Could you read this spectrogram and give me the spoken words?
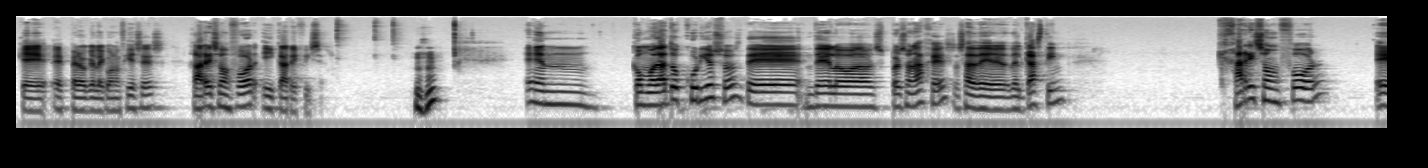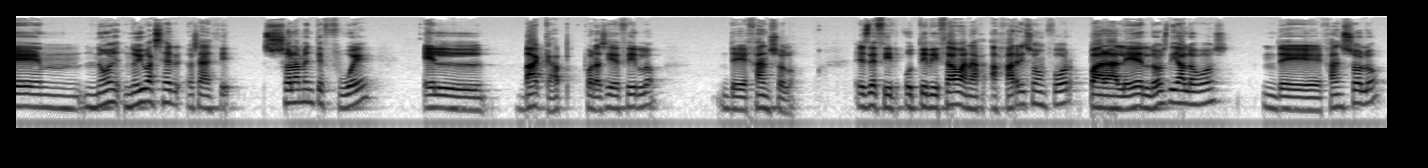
que espero que le conocieses, Harrison Ford y Carrie Fisher. Em, como datos curiosos de, de los personajes, o sea, de- del casting, Harrison Ford em, no, no iba a ser, o sea, solamente fue el backup, por así decirlo, de Han Solo. Es decir, utilizaban a, a Harrison Ford para leer los diálogos de Han Solo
